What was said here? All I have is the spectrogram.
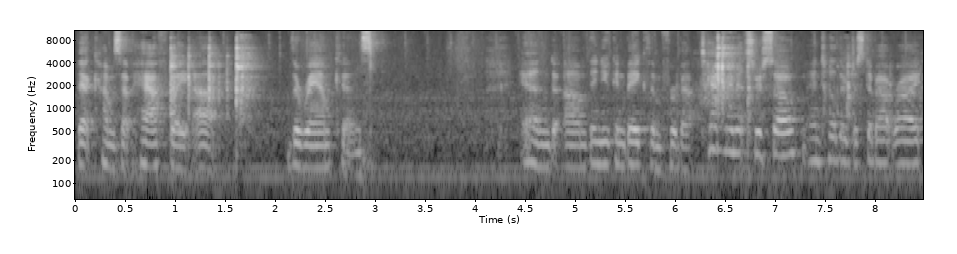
that comes up halfway up the ramekins. And um, then you can bake them for about 10 minutes or so until they're just about right.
